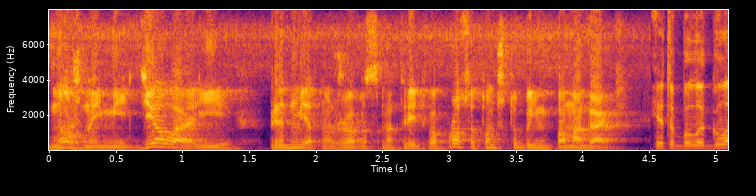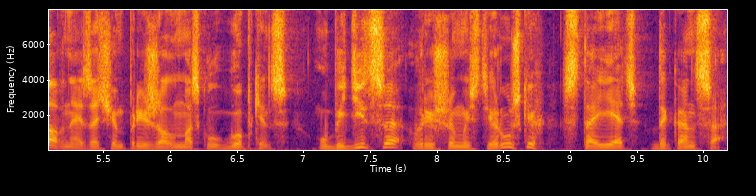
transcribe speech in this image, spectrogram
можно иметь дело и предметно уже рассмотреть вопрос о том, чтобы им помогать. Это было главное, зачем приезжал в Москву Гопкинс – убедиться в решимости русских стоять до конца.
